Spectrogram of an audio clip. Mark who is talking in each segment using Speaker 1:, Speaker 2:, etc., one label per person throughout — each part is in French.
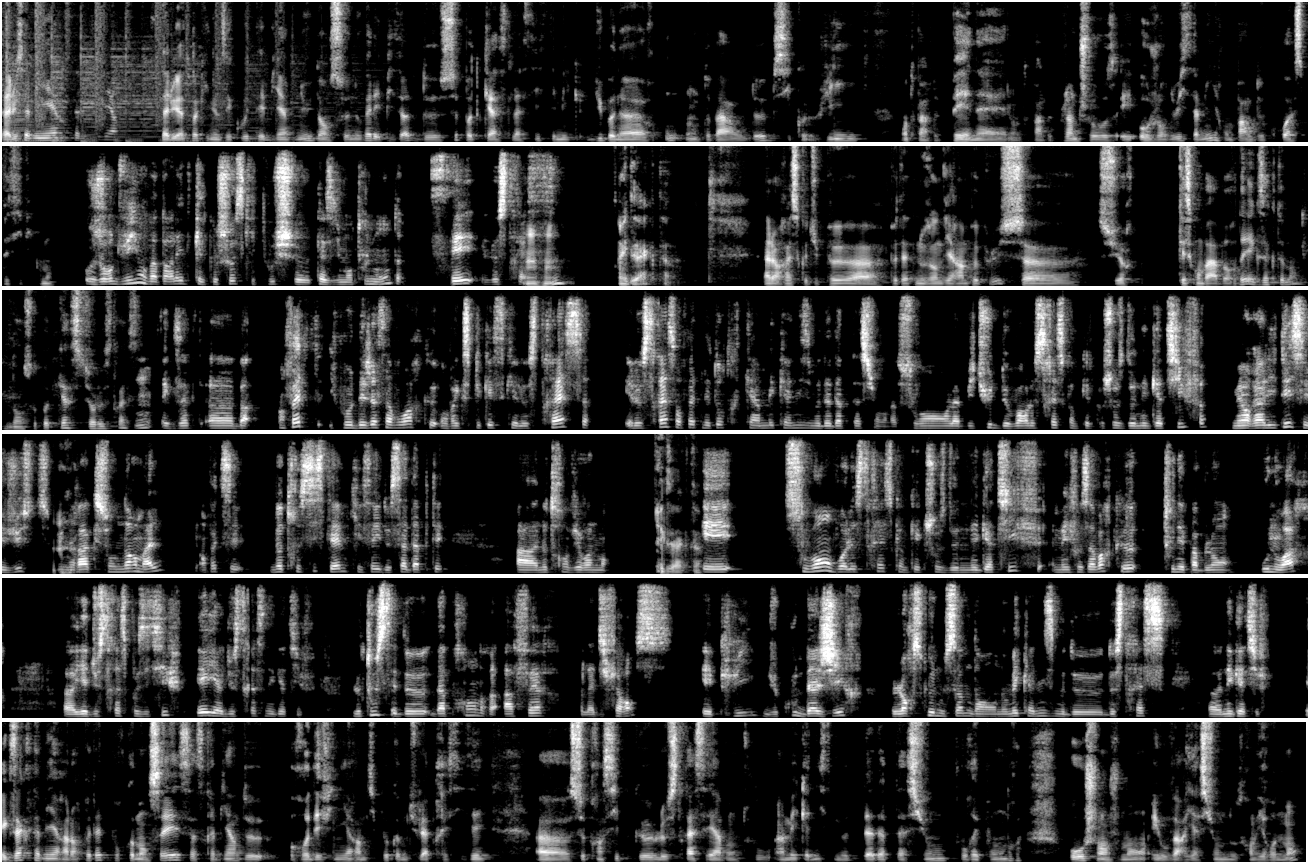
Speaker 1: Salut Samir.
Speaker 2: Salut Julien.
Speaker 1: Salut à toi qui nous écoutes et bienvenue dans ce nouvel épisode de ce podcast, La Systémique du Bonheur, où on te parle de psychologie, on te parle de PNL, on te parle de plein de choses. Et aujourd'hui, Samir, on parle de quoi spécifiquement?
Speaker 2: Aujourd'hui, on va parler de quelque chose qui touche euh, quasiment tout le monde, c'est le stress.
Speaker 1: Mhm. Exact. Alors, est-ce que tu peux euh, peut-être nous en dire un peu plus euh, sur qu'est-ce qu'on va aborder exactement dans ce podcast sur le stress?
Speaker 2: Mm, exact. Euh, bah, en fait, il faut déjà savoir qu'on va expliquer ce qu'est le stress. Et le stress, en fait, n'est autre qu'un mécanisme d'adaptation. On a souvent l'habitude de voir le stress comme quelque chose de négatif, mais en réalité, c'est juste une
Speaker 1: Mhm.
Speaker 2: réaction normale. En fait, c'est notre système qui essaye de s'adapter à notre environnement.
Speaker 1: Exact.
Speaker 2: Et souvent, on voit le stress comme quelque chose de négatif, mais il faut savoir que tout n'est pas blanc ou noir. Euh, il y a du stress positif et il y a du stress négatif. Le tout, c'est d'apprendre à faire la différence et puis, du coup, d'agir lorsque nous sommes dans nos mécanismes de, de stress euh, négatifs.
Speaker 1: Exact, Samir. Alors peut-être pour commencer, ça serait bien de redéfinir un petit peu, comme tu l'as précisé, euh, ce principe que le stress est avant tout un mécanisme d'adaptation pour répondre aux changements et aux variations de notre environnement.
